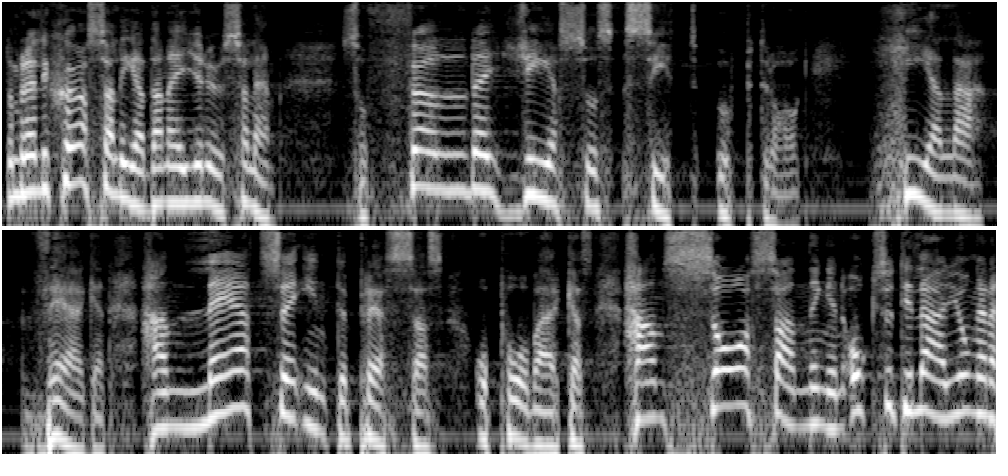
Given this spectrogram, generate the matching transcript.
de religiösa ledarna i Jerusalem, så följde Jesus sitt uppdrag hela vägen. Han lät sig inte pressas och påverkas. Han sa sanningen också till lärjungarna,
